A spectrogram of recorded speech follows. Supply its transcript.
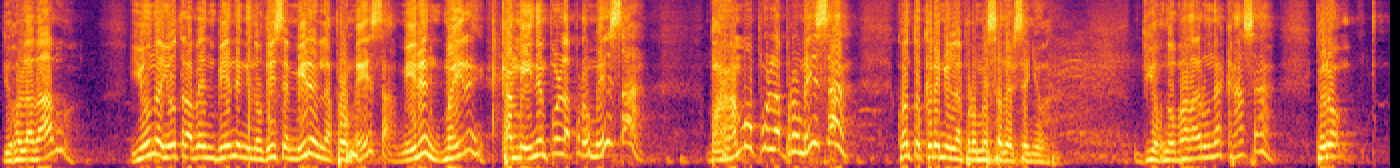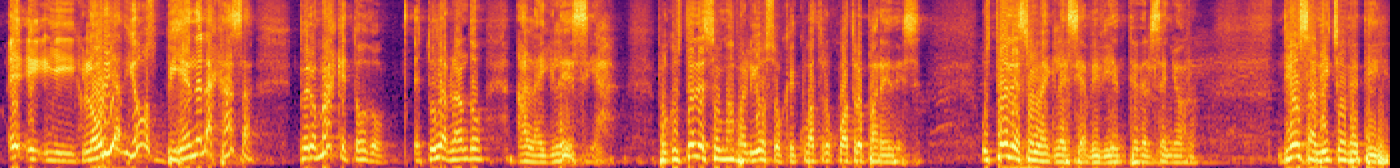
Dios la ha dado. Y una y otra vez vienen y nos dicen, miren la promesa, miren, miren, caminen por la promesa. Vamos por la promesa. ¿Cuánto creen en la promesa del Señor? Dios nos va a dar una casa. Pero, y, eh, eh, y gloria a Dios, viene la casa. Pero más que todo, Estoy hablando a la iglesia. Porque ustedes son más valiosos que cuatro, cuatro paredes. Ustedes son la iglesia viviente del Señor. Dios ha dicho de ti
